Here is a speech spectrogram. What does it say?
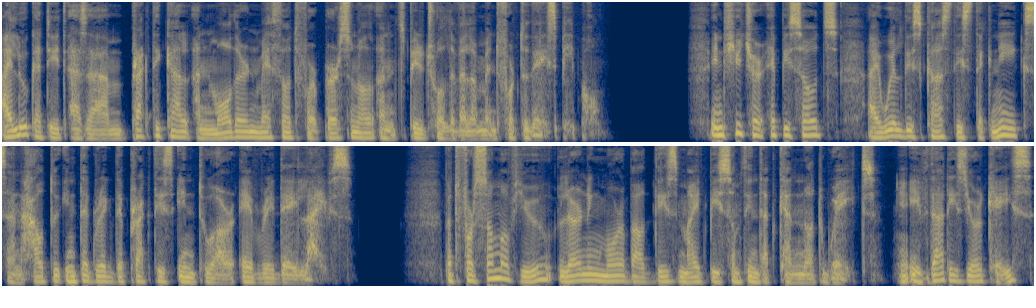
I look at it as a practical and modern method for personal and spiritual development for today's people. In future episodes, I will discuss these techniques and how to integrate the practice into our everyday lives. But for some of you, learning more about this might be something that cannot wait. If that is your case,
